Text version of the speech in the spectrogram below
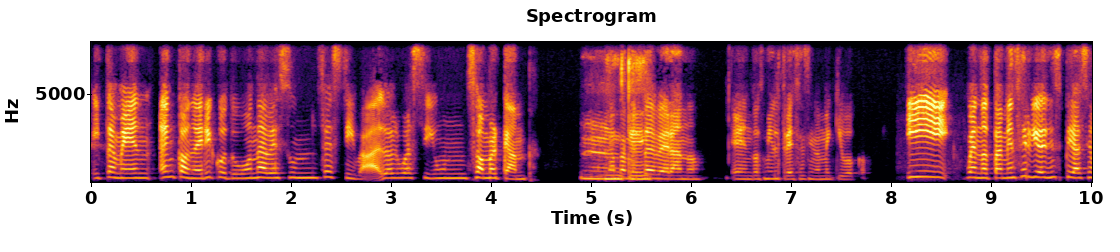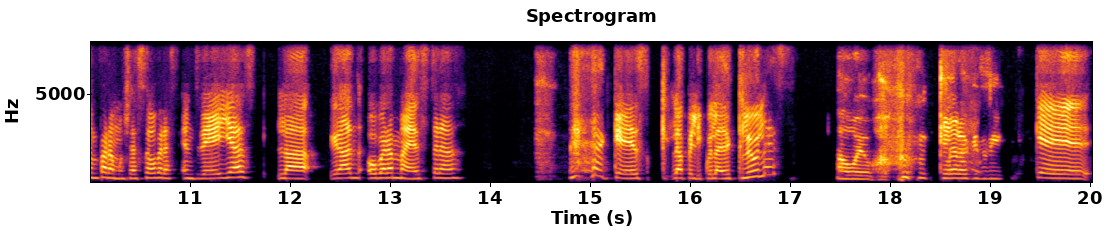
Y también en Connecticut tuvo una vez un festival o algo así, un summer camp, un Mm, campamento ok. de verano, en 2013, si no me equivoco. Y bueno, también sirvió de inspiración para muchas obras, entre ellas la gran obra maestra que es la película de Clueless, A huevo. claro que sí. que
